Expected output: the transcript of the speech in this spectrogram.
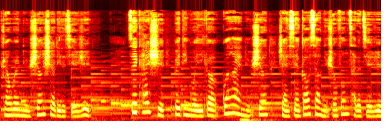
专为女生设立的节日。最开始被定为一个关爱女生、展现高校女生风采的节日。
